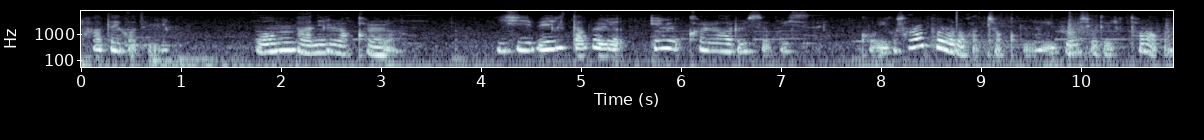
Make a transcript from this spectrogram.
파데거든요. 웜 바닐라 컬러 21W1 컬러를 쓰고 있어요. 거- 이거 사은품으로 같이 왔거든요. 이 브러쉬가 되게 좋더라고요.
